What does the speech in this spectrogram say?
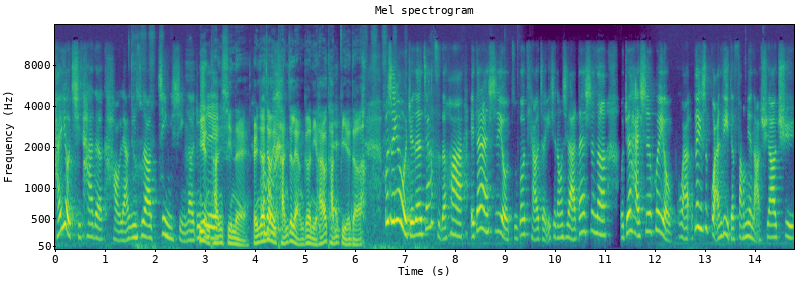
还有其他的考量因素要进行的，就是你很贪心呢，人家叫你谈这两个，你还要谈别的。不是因为我觉得这样子的话，哎，当然是有足够调整一些东西啦。但是呢，我觉得还是会有管类似管理的方面呢，需要去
